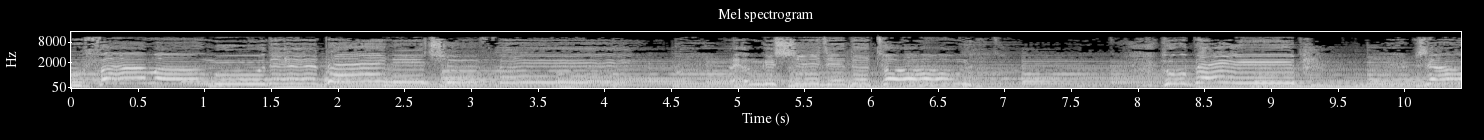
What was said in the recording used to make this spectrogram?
无法盲目的带你去飞，两个世界的痛，Oh babe，让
